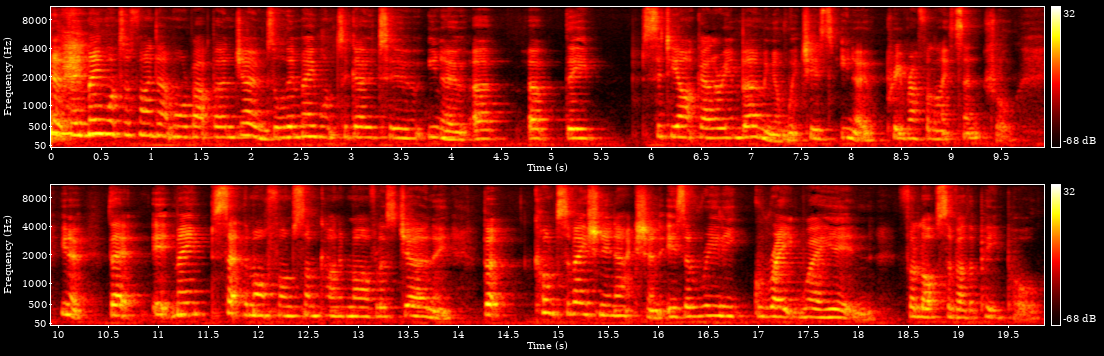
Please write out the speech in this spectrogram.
know, they may want to find out more about Burne Jones or they may want to go to, you know, uh, uh, the City Art Gallery in Birmingham, which is, you know, pre-Raphaelite central. You know, that it may set them off on some kind of marvellous journey, but conservation in action is a really great way in for lots of other people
